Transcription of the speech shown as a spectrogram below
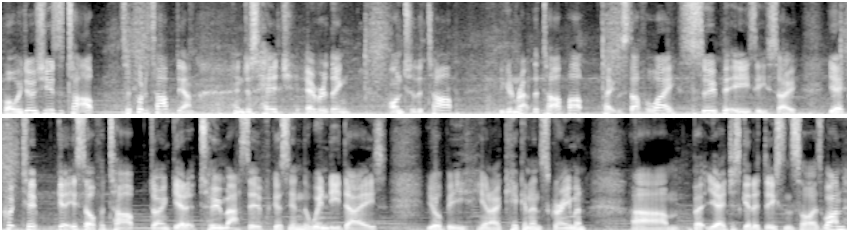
what we do is use the tarp. So put a tarp down and just hedge everything onto the tarp you can wrap the tarp up, take the stuff away. Super easy. So yeah, quick tip, get yourself a tarp. Don't get it too massive because in the windy days, you'll be, you know, kicking and screaming. Um, but yeah, just get a decent size one,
